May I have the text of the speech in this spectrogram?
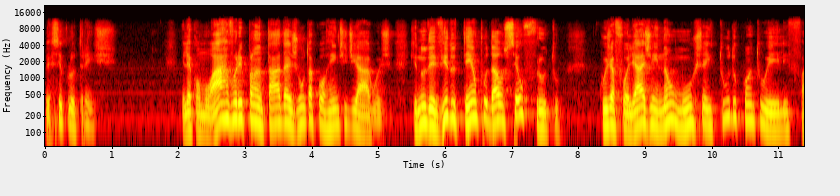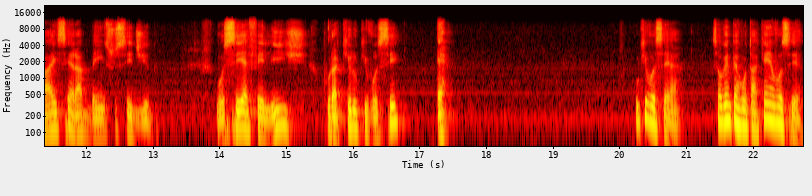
Versículo 3. Ele é como árvore plantada junto à corrente de águas, que no devido tempo dá o seu fruto, cuja folhagem não murcha e tudo quanto ele faz será bem sucedido. Você é feliz por aquilo que você é. O que você é? Se alguém perguntar quem é você,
